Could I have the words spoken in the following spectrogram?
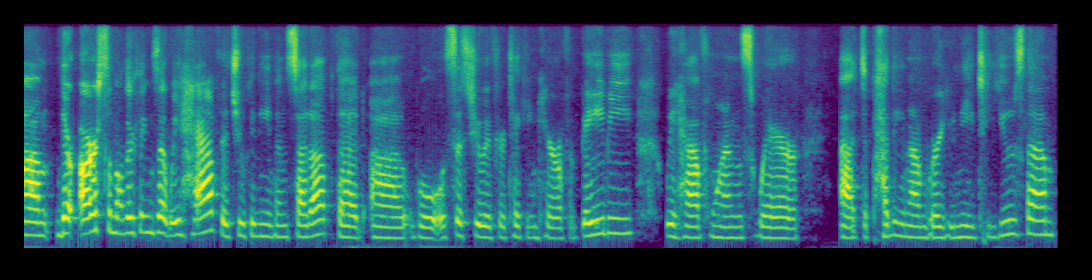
Um, there are some other things that we have that you can even set up that uh, will assist you if you're taking care of a baby. We have ones where, uh, depending on where you need to use them,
